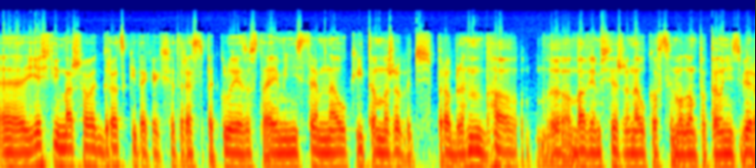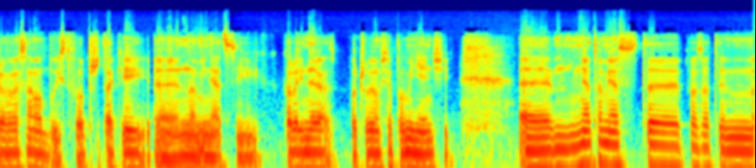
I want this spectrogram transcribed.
E, Jeśli marszałek Grodzki, tak jak się teraz spekuluje, zostaje ministrem nauki, to może być problem, bo obawiam się, że naukowcy mogą popełnić zbiorowe samobójstwo przy takiej e, nominacji. Kolejny raz poczują się pominięci. E, Natomiast poza tym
